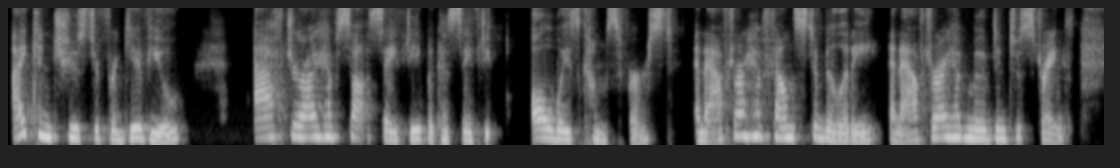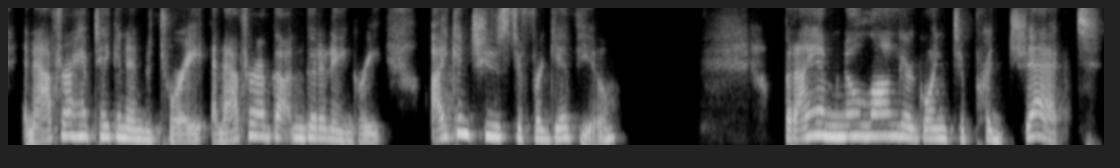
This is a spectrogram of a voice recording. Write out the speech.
I can choose to forgive you after I have sought safety, because safety always comes first. And after I have found stability, and after I have moved into strength, and after I have taken inventory, and after I've gotten good and angry, I can choose to forgive you. But I am no longer going to project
